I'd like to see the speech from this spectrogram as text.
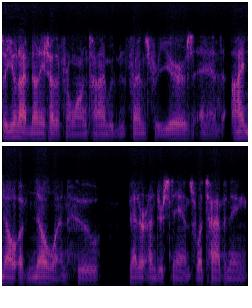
So you and I have known each other for a long time. We've been friends for years, and I know of no one who better understands what's happening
